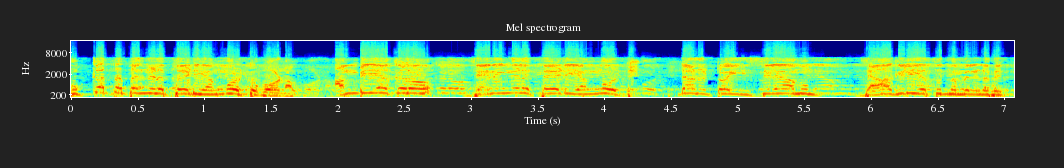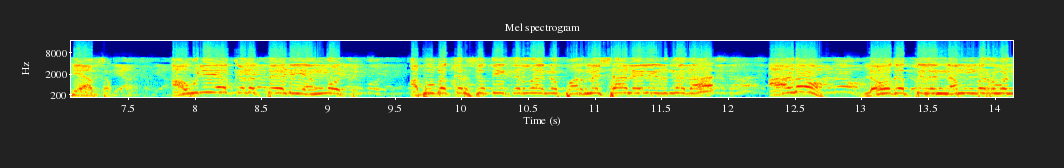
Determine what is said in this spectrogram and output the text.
മുക്കത്തെ തങ്ങളെ തേടി അങ്ങോട്ട് പോകണം അമ്പിയാക്കളോ ജനങ്ങളെ തേടി അങ്ങോട്ട്. ഇതാണ് കേട്ടോ ഇസ്ലാമും ജാഗരിയത്തും തമ്മിലുള്ള വ്യത്യാസം. ഔലിയാക്കളെ തേടി അങ്ങോട്ട്. അബൂബക്കർ സിദ്ദീഖ് പർണശാലയിൽ ഇരുന്നത് ആണോ? ലോകത്തിലെ നമ്പർ വൺ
